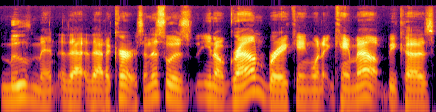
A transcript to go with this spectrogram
movement that that occurs. And this was, you know, groundbreaking when it came out because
